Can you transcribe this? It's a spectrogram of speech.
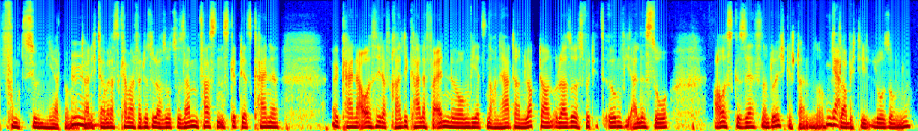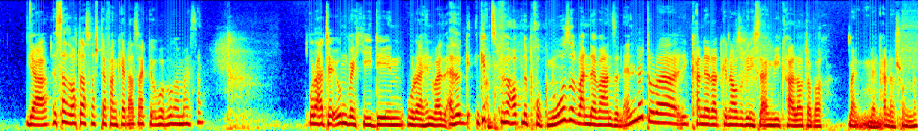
funktioniert momentan. Mhm. Ich glaube, das kann man für Düsseldorf so zusammenfassen. Es gibt jetzt keine keine Aussicht auf radikale Veränderungen, wie jetzt noch einen härteren Lockdown oder so. Es wird jetzt irgendwie alles so ausgesessen und durchgestanden. So. Ja. Das ist, glaube ich, die Losung. Ne? Ja, ist das auch das, was Stefan Keller sagt, der Oberbürgermeister? Oder hat er irgendwelche Ideen oder Hinweise? Also gibt es überhaupt eine Prognose, wann der Wahnsinn endet? Oder kann der das genauso wenig sagen wie Karl Lauterbach? Ich meine, wer mm. kann das schon, ne?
